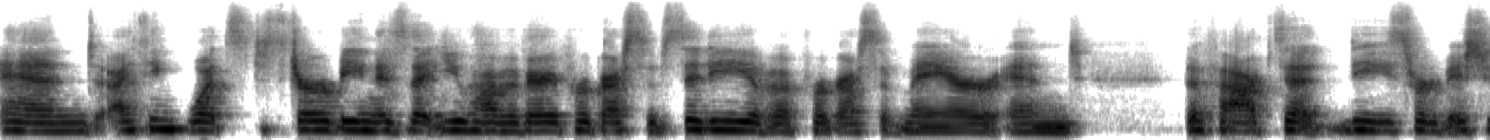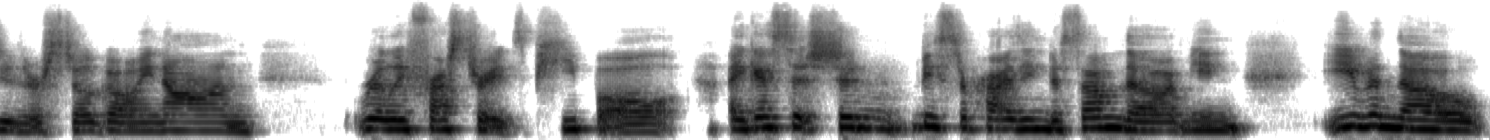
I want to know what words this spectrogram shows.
And I think what's disturbing is that you have a very progressive city of a progressive mayor. And the fact that these sort of issues are still going on really frustrates people. I guess it shouldn't be surprising to some, though. I mean, even though,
